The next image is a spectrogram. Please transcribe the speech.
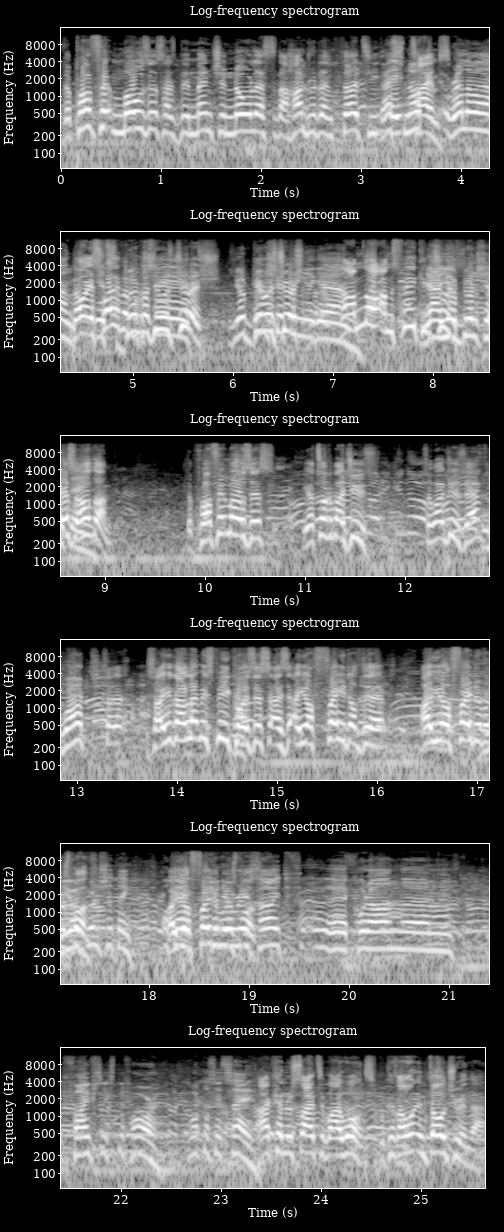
The Prophet Moses has been mentioned no less than 138 That's not times. relevant. No, it's, It's relevant because he was. Jewish. You're he was Jewish. again. No, I'm not. I'm speaking Yeah, truth. you're bullshitting. Listen, hold on. The Prophet Moses. You're talking about Jews. Talking about Jews, yeah? What? So, so are you gonna let me speak, or is this? Are you afraid of the? Are you afraid of a You're response? bullshitting. Are you afraid can of you response? recite uh, Quran um, 564? What does it say? I can recite it, but I won't because I won't indulge you in that.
